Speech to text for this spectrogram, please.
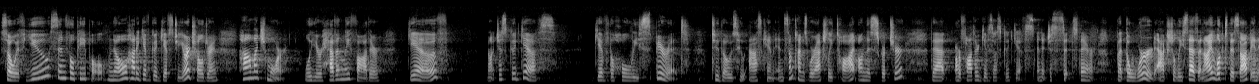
So if you, sinful people, know how to give good gifts to your children, how much more will your heavenly Father give, not just good gifts, give the Holy Spirit to those who ask Him? And sometimes we're actually taught on this scripture that our Father gives us good gifts, and it just sits there but the word actually says, and I looked this up in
